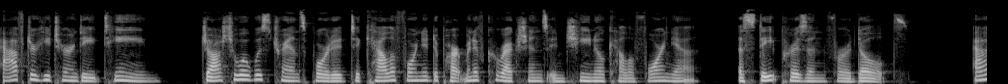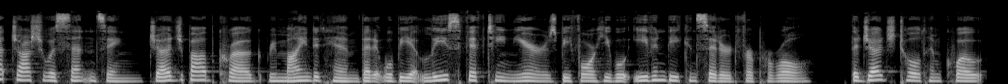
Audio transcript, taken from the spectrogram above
After he turned 18, Joshua was transported to California Department of Corrections in Chino, California, a state prison for adults. At Joshua's sentencing, Judge Bob Krug reminded him that it will be at least 15 years before he will even be considered for parole. The judge told him, quote,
